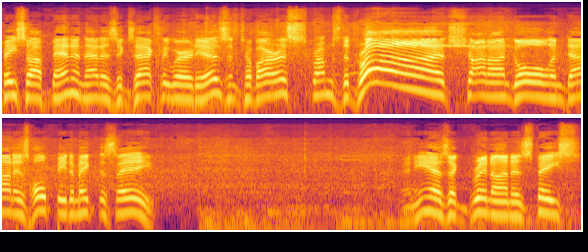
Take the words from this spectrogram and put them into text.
faceoff men, and that is exactly where it is. And Tavares scrums the draw. It's shot on goal, and down is Holtby to make the save. And he has a grin on his face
